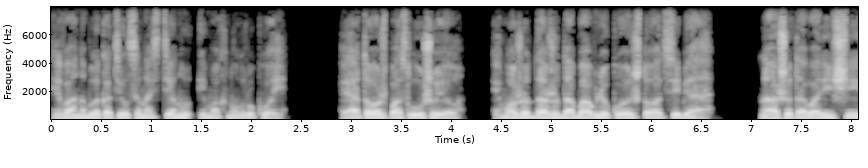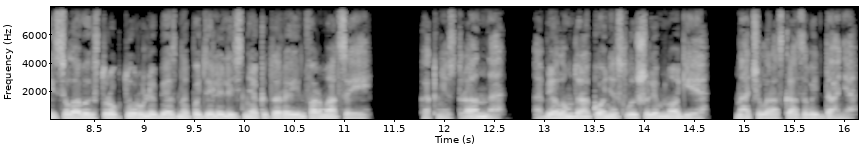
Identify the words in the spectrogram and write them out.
Иван облокотился на стену и махнул рукой. Я тоже послушаю, и, может, даже добавлю кое-что от себя. Наши товарищи из силовых структур любезно поделились некоторой информацией. Как ни странно, о белом драконе слышали многие, начал рассказывать Даня.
